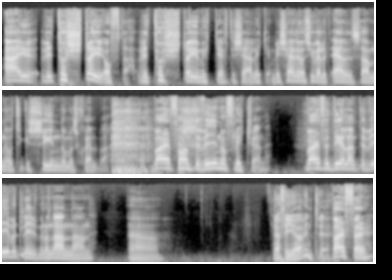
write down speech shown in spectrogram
är ju, vi törstar ju ofta. Vi törstar ju mycket efter kärleken. Vi känner oss ju väldigt ensamma och tycker synd om oss själva. Varför har inte vi någon flickvän? Varför delar inte vi vårt liv med någon annan? Ja. Varför gör vi inte det? Varför?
